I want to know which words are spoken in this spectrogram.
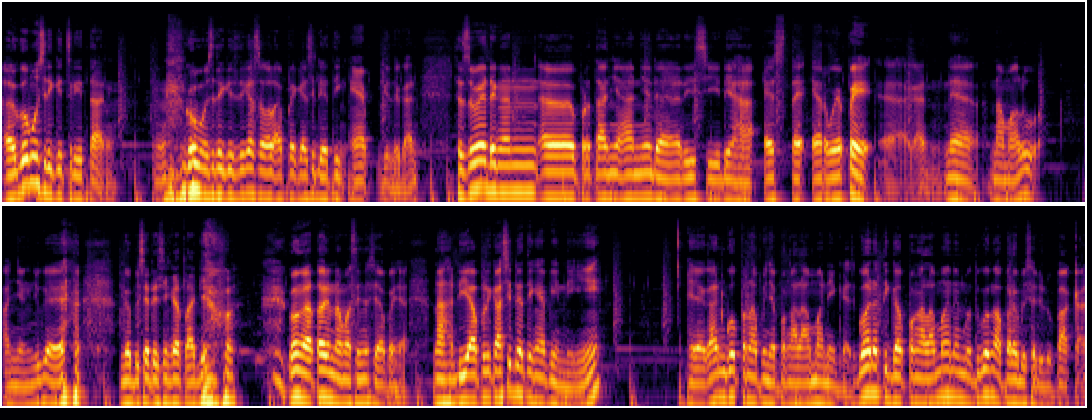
uh, gue mau sedikit cerita nih. Gue mau sedikit cerita soal aplikasi dating app gitu kan. Sesuai dengan uh, pertanyaannya dari si DHSTRWP ya kan. Nah nama lu panjang juga ya. Nggak bisa disingkat lagi. Gue nggak tahu nama aslinya siapa ya. Nah di aplikasi dating app ini ya kan gue pernah punya pengalaman nih guys. Gue ada tiga pengalaman yang menurut gue nggak pernah bisa dilupakan.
